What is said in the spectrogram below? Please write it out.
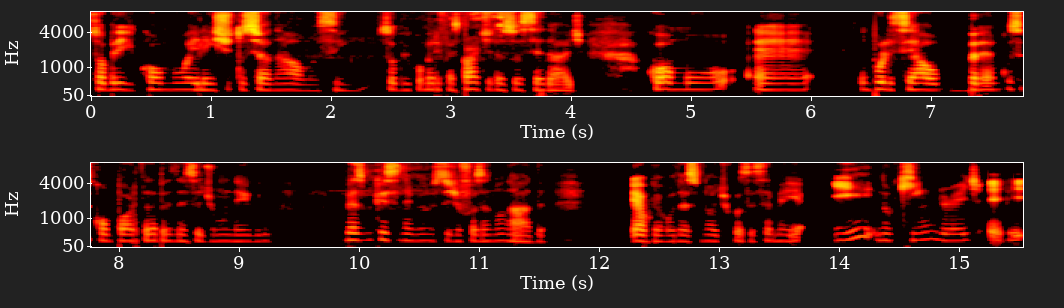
sobre como ele é institucional, assim, sobre como ele faz parte da sociedade, como é, um policial branco se comporta na presença de um negro, mesmo que esse negro não esteja fazendo nada. É o que acontece no ódio que você semeia. E no Kindred, ele,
